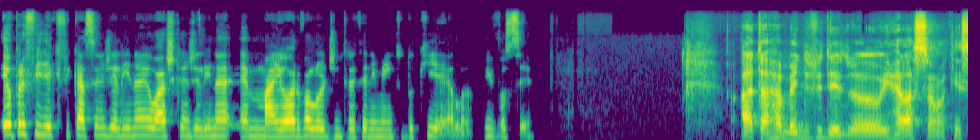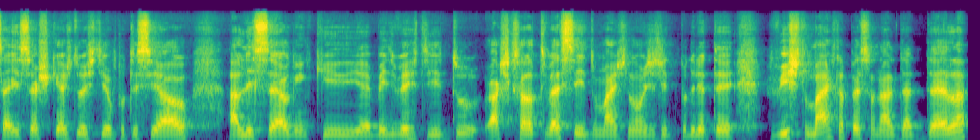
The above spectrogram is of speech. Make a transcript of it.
Eu preferia que ficasse Angelina, eu acho que Angelina é maior valor de entretenimento do que ela. E você? Ah, tava bem dividido em relação a quem saísse. Acho que as duas tinham potencial. A Alice é alguém que é bem divertido. Acho que se ela tivesse ido mais longe, a gente poderia ter visto mais da personalidade dela.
